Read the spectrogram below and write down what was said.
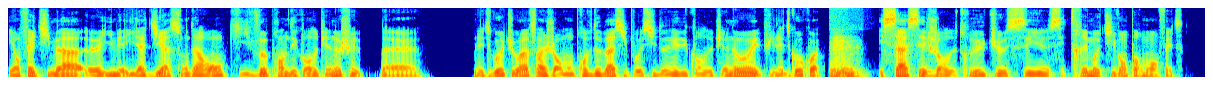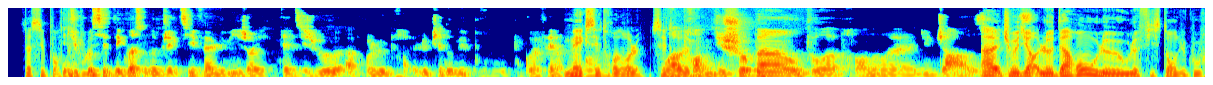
et en fait, il m'a, euh, il, a dit à son daron qu'il veut prendre des cours de piano. Je fais, bah, let's go, tu vois. Enfin, genre, mon prof de basse, il peut aussi donner des cours de piano, et puis let's go, quoi. Mhm. Et ça, c'est le genre de truc, euh, c'est, c'est très motivant pour moi, en fait. Ça, c'est pour Et tout du le- coup, c'était quoi son objectif à lui? Genre, il t'a dit, je veux apprendre le, le piano, mais pour, pourquoi faire? Mec, c'est euh, trop drôle. C'est Pour trop... apprendre du Chopin ou pour apprendre euh, du jazz? Ah, tu veux dire le daron ou le, ou le fiston, du coup?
